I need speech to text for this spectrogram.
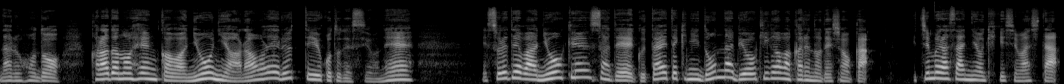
なるほど。体の変化は尿に現れるっていうことですよね。それでは尿検査で具体的にどんな病気がわかるのでしょうか。市村さんにお聞きしました。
